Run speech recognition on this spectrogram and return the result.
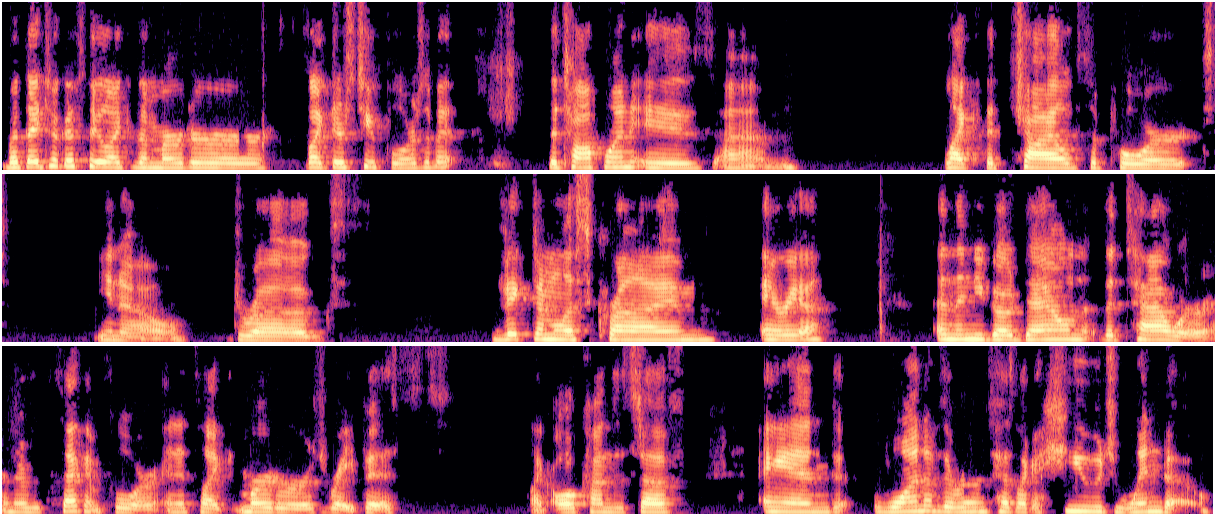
But they took us through like the murder, like there's two floors of it. The top one is um like the child support, you know, drugs, victimless crime area. And then you go down the tower and there's a second floor and it's like murderers, rapists, like all kinds of stuff and one of the rooms has like a huge window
